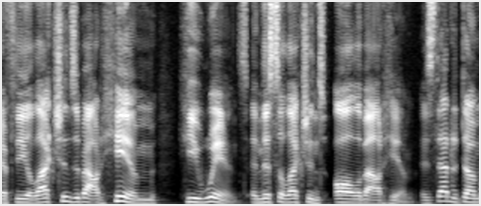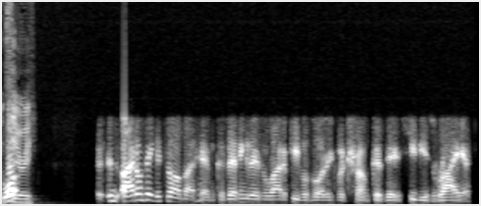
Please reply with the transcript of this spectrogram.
if the election's about him, he wins. And this election's all about him. Is that a dumb well, theory? I don't think it's all about him because I think there's a lot of people voting for Trump because they see these riots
